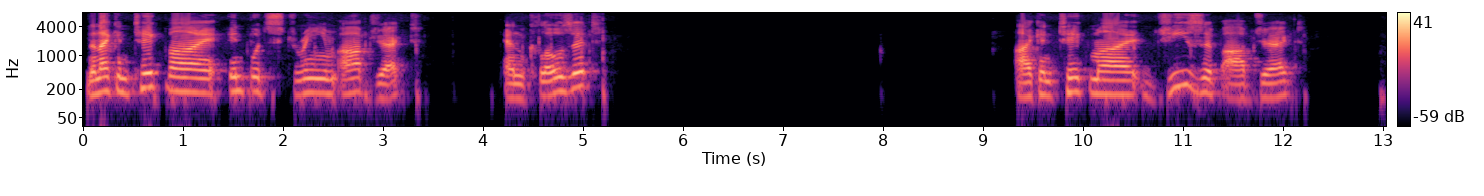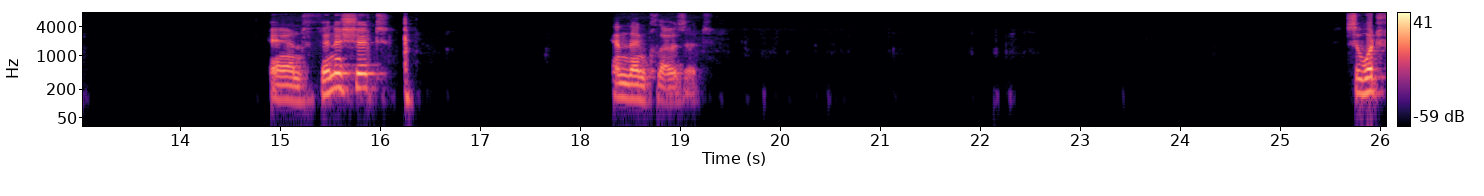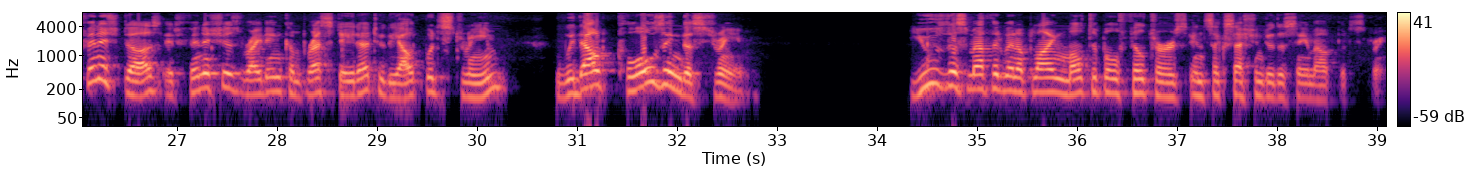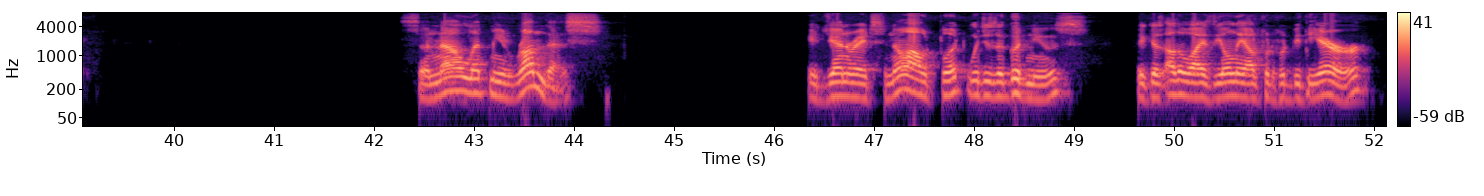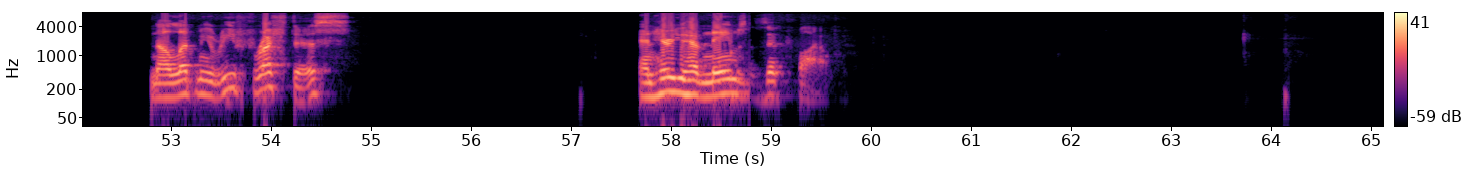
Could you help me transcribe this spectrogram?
Then I can take my input stream object and close it. I can take my gzip object and finish it and then close it. So what finish does, it finishes writing compressed data to the output stream without closing the stream. Use this method when applying multiple filters in succession to the same output stream. So now let me run this. It generates no output, which is a good news, because otherwise the only output would be the error. Now let me refresh this and here you have names zip file.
